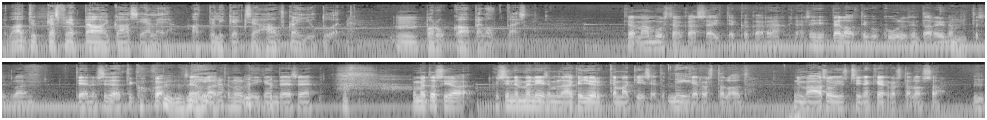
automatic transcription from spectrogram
ne vaan tykkäs viettää aikaa siellä ja ajatteli keksiä hauskan jutun, että Mm. porukkaa pelottaisi. Kyllä mä muistan kanssa itse kakarana. Kyllä se pelotti, kun kuulin sen tarinan, mm. mutta silloin en tiennyt sitä, että kuka se on Niin. laittanut liikenteeseen. Kun me tosiaan, kun sinne meni semmoinen aika jyrkkä mäki sieltä Niin. kerrostalolta, niin mä asuin just siinä kerrostalossa, Mm.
